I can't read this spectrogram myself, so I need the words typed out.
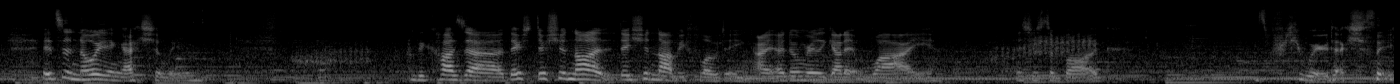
it's annoying actually. Because uh, they, they should not they should not be floating. I, I don't really get it why. It's just a bug It's pretty weird, actually.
